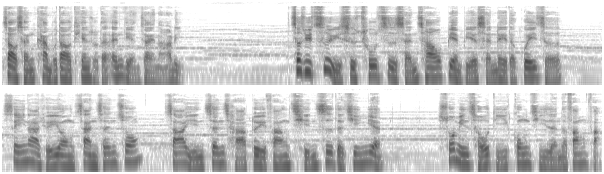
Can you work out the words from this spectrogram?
造成看不到天主的恩典在哪里。这句字语是出自神操辨别神类的规则。圣依纳爵用战争中扎营侦察对方情资的经验。说明仇敌攻击人的方法。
